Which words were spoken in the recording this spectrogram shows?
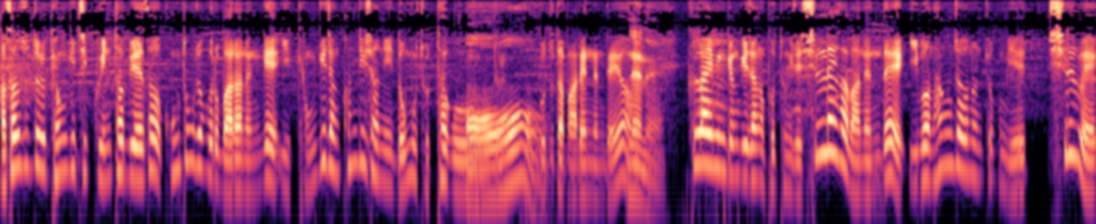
아, 선수들 경기 직후 인터뷰에서 공통적으로 말하는 게 이 경기장 컨디션이 너무 좋다고 모두 다 말했는데요. 네네. 클라이밍 경기장은 보통 이제 실내가 많은데 이번 항저우는 조금 예, 실외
